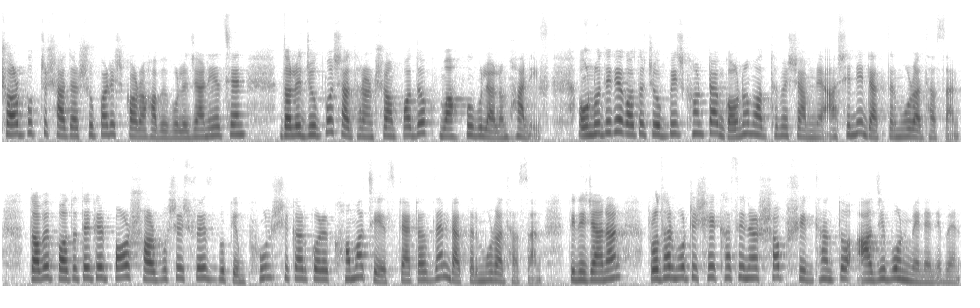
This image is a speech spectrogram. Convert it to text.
সর্বোচ্চ সাজার সুপারিশ করা হবে বলে জানিয়েছেন দলের যুগ্ম সাধারণ সম্পাদক মাহবুবুল আলম হানিফ। অন্যদিকে গত চব্বিশ ঘণ্টা গণমাধ্যমের সামনে আসেনি ডাক্তার মুরাদ হাসান। তবে পদত্যাগের পর সর্বশেষ ফেসবুকে ভুল স্বীকার করে ক্ষমা চেয়ে স্ট্যাটাস দেন ডাক্তার মুরাদ হাসান। তিনি জানান, প্রধানমন্ত্রী শেখ হাসিনার সব সিদ্ধান্ত আজীবন মেনে নেবেন।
